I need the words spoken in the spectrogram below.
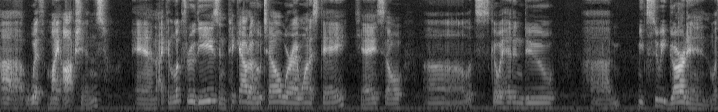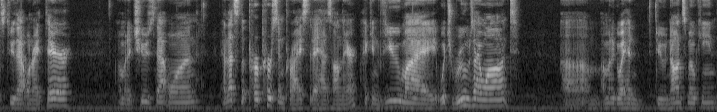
uh, with my options. And I can look through these and pick out a hotel where I want to stay. Okay, so uh, let's go ahead and do uh, Mitsui Garden. Let's do that one right there. I'm going to choose that one. And that's the per person price that it has on there. I can view my which rooms I want. Um, I'm going to go ahead and do non-smoking.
